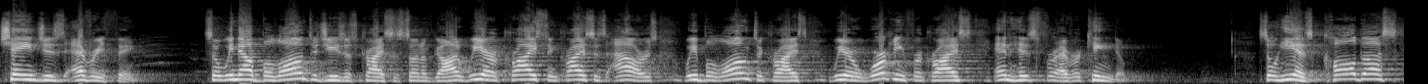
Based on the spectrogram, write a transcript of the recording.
changes everything. So we now belong to Jesus Christ, the Son of God. We are Christ and Christ is ours. We belong to Christ. We are working for Christ and his forever kingdom. So he has called us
